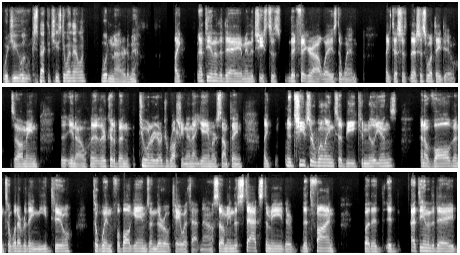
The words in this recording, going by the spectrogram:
would you would, expect the Chiefs to win that one? Wouldn't matter to me. Like at the end of the day, I mean, the Chiefs just they figure out ways to win. Like this is this is what they do. So I mean, Uh, you know, uh, there could have been 200 yards rushing in that game or something. Like the Chiefs are willing to be chameleons and evolve into whatever they need to to win football games, and they're okay with that now. So I mean, the stats to me, they're that's fine, but it it at the end of the day,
